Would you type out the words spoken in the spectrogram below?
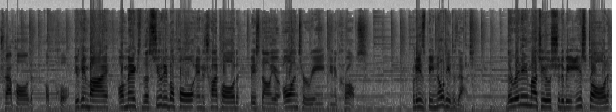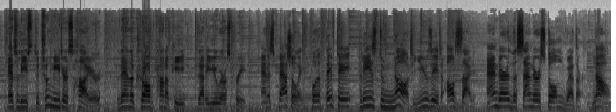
tripod or pole. You can buy or make the suitable pole and tripod based on your own terrain and crops. Please be noted that the relay module should be installed at least 2 meters higher than the crop canopy that you will spray and especially for the safety, please do not use it outside under the thunderstorm weather. Now,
